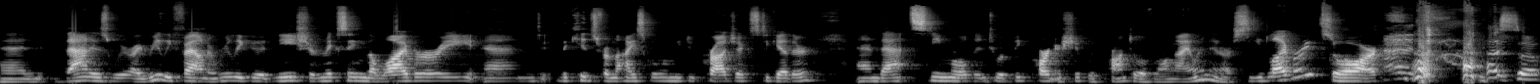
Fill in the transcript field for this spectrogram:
And that is where I really found a really good niche of mixing the library and the kids from the high school, and we do projects together. And that steamrolled into a big partnership with Pronto of Long Island and our seed library. So oh, our so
